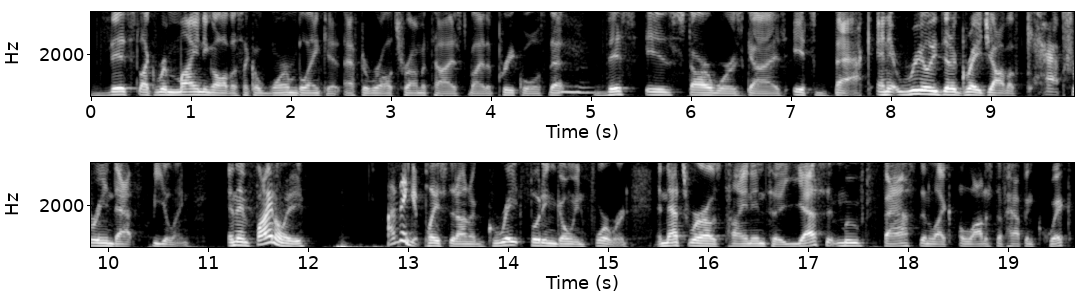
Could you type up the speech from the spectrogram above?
this like reminding all of us like a warm blanket after we're all traumatized by the prequels that mm-hmm. this is Star Wars guys it's back and it really did a great job of capturing that feeling and then finally I think it placed it on a great footing going forward. And that's where I was tying into yes, it moved fast and like a lot of stuff happened quick,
